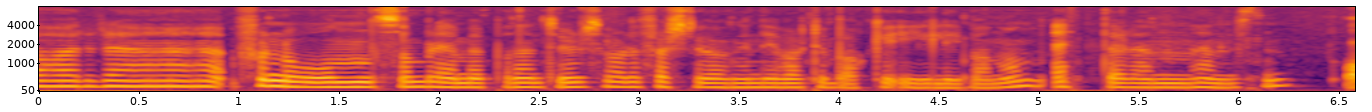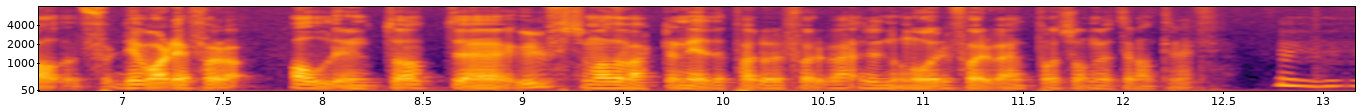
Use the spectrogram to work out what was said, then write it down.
var For noen som ble med på den turen, så var det første gangen de var tilbake i Libanon etter den hendelsen? Det var det for alle unntatt uh, Ulf, som hadde vært der nede par år forveien, eller noen år i forveien på et sånt veterantreff. Mm.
